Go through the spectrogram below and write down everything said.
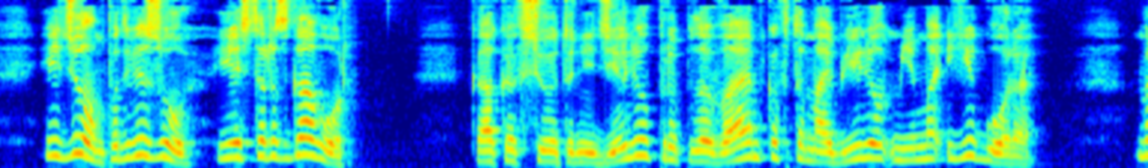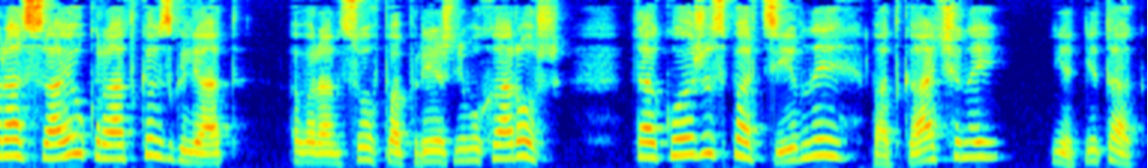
— «идем, подвезу, есть разговор». Как и всю эту неделю, приплываем к автомобилю мимо Егора. Бросаю краткий взгляд. Воронцов по-прежнему хорош. Такой же спортивный, подкачанный. Нет, не так.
